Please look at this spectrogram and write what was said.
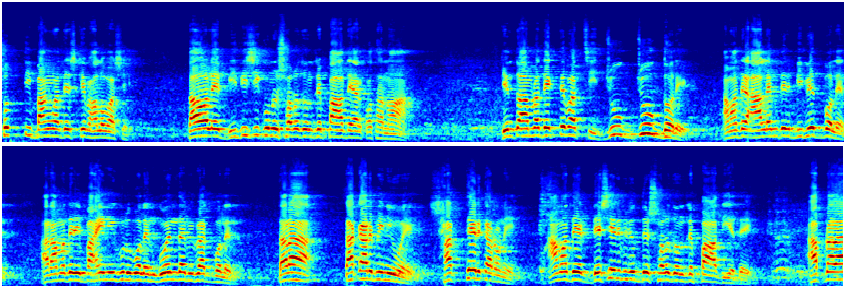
সত্যি বাংলাদেশকে ভালোবাসে, তাহলে বিদেশি কোনো ষড়যন্ত্রে পা দেওয়ার কথা নয় কিন্তু আমরা দেখতে পাচ্ছি, যুগ যুগ ধরে আমাদের আলেমদের বিভেদ বলেন, আর আমাদের এই বাহিনীগুলো বলেন, গোয়েন্দা বিভাগ বলেন, তারা টাকার বিনিময়ে স্বার্থের কারণে আমাদের দেশের বিরুদ্ধে ষড়যন্ত্রে পা দিয়ে দেয়। আপনারা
